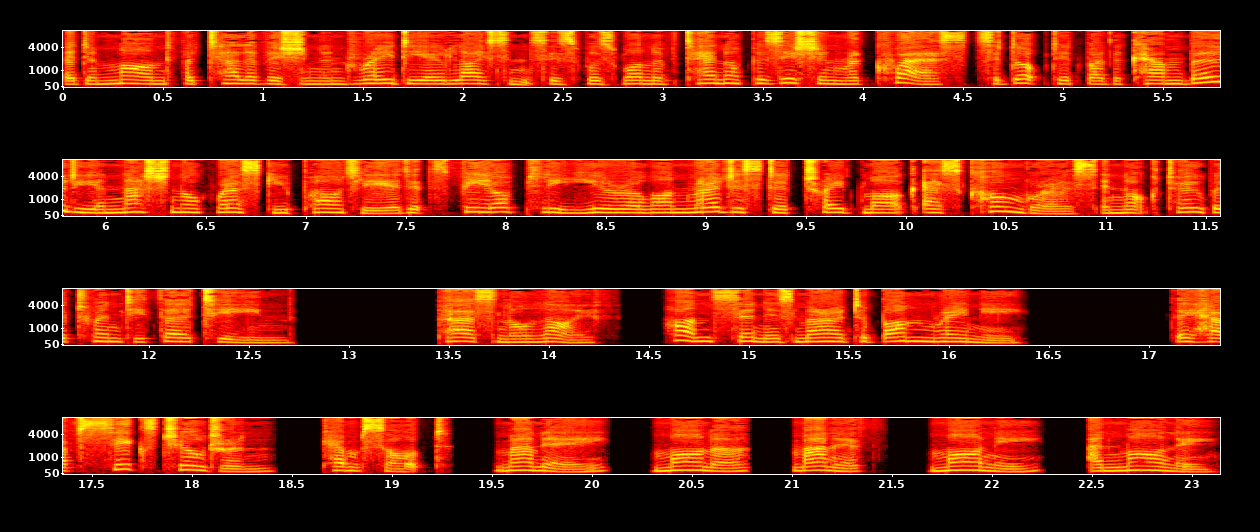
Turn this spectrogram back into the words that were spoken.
A demand for television and radio licenses was one of ten opposition requests adopted by the Cambodian National Rescue Party at its Phiopli Euro unregistered trademark S Congress in October 2013. Personal life Hun Sen is married to Bun Rany. They have six children, Khamsot, Manet, Mana, Manith, Mani, and Mali.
